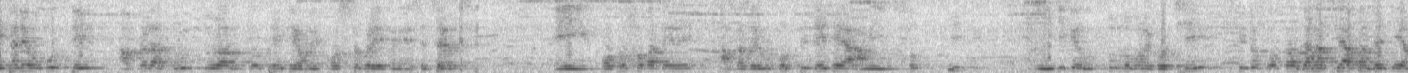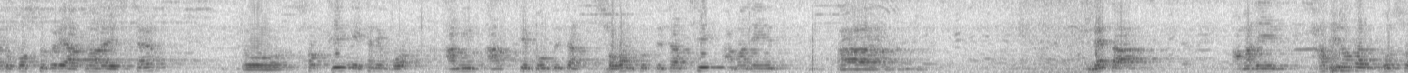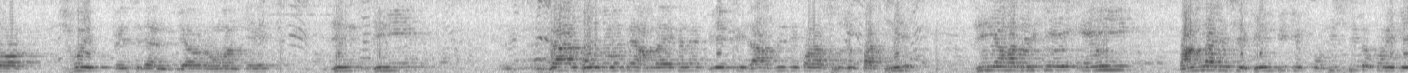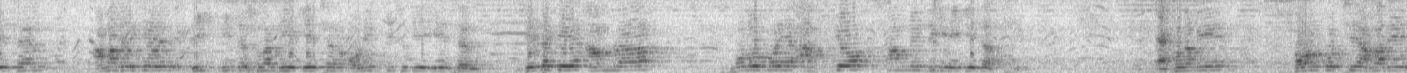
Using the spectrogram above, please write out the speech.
এখানে উপস্থিত আপনারা দূর দূরান্ত থেকে অনেক কষ্ট করে এখানে এসেছেন। এই পথসভাতে আপনাদের উপস্থিত দেখে আমি সত্যি নিজেকে উৎফুল্ল মনে করছি। কৃতজ্ঞতা জানাচ্ছি আপনাদেরকে এত কষ্ট করে আপনারা এসেছেন। তো সবচেয়ে এখানে আমি আজকে বলতে চাচ্ছি স্মরণ করতে চাচ্ছি আমাদের নেতা, আমাদের স্বাধীনতার ঘোষক শহীদ প্রেসিডেন্ট জিয়াউর রহমানকে, যিনি যার বদৌলতে আমরা এখানে বিএনপি রাজনীতি করার সুযোগ পাচ্ছি, যিনি আমাদেরকে এই বাংলাদেশে বিএনপিকে প্রতিষ্ঠিত করে গিয়েছেন, আমাদেরকে দিক নির্দেশনা দিয়ে গিয়েছেন, অনেক কিছু দিয়ে গিয়েছেন, যেটাকে আমরা ফলো করে আজকেও সামনের দিকে এগিয়ে যাচ্ছি। এখন আমি স্মরণ করছি আমাদের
